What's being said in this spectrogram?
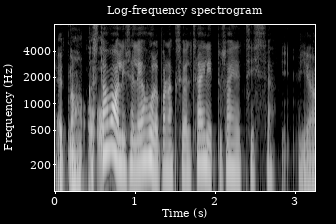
et noh kas tavalisele jahule pannakse veel säilitusainet sisse? ja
